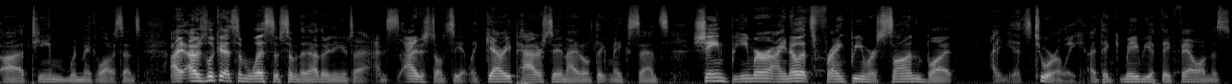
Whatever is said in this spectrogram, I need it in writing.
uh, team would make a lot of sense. I, I, was looking at some lists of some of the other names. I, I just don't see it. Like Gary Patterson, I don't think makes sense. Shane Beamer, I know that's Frank Beamer's son, but I, it's too early. I think maybe if they fail on this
